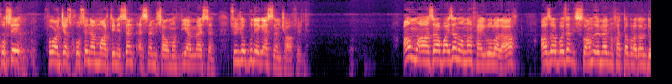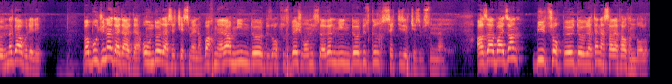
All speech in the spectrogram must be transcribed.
Jose filankəz, Jose nə Martinez, sən əslən müsəlman deyənmərsən. Çünki o bu dəqiqə əslən kafirdir. Amma Azərbaycan ondan fərqli olaraq, Azərbaycan İslamı Ömər bin Xəttab radan dövründə qəbul edib. Və bu günə qədər də 14 əsr keçməyinə baxmayaraq 1435-13 əvvəl 1448 il keçib üstündən. Azərbaycan bir çox böyük dövlətə əsarət altında olub.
